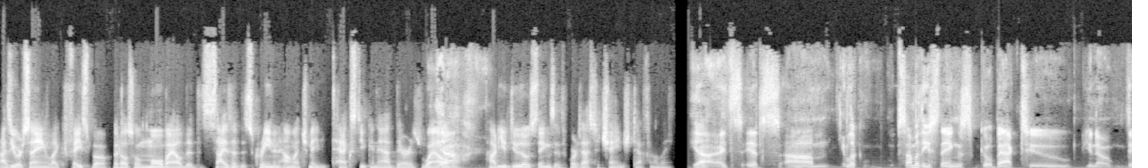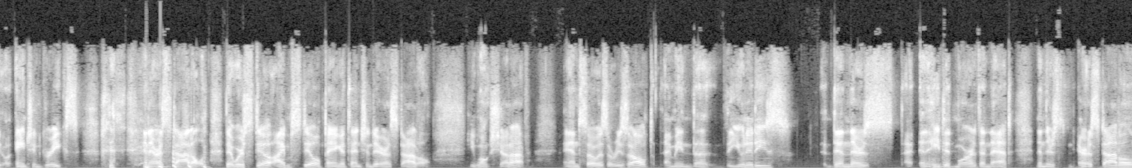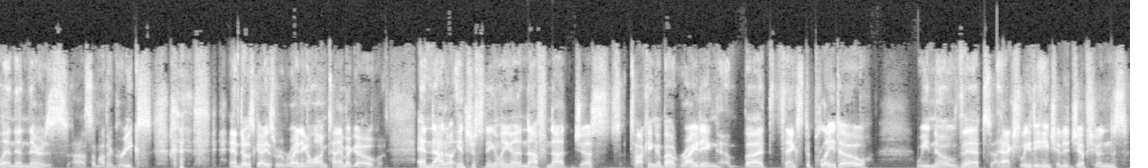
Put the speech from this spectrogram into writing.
as you were saying, like Facebook, but also mobile, the, the size of the screen and how much maybe text you can add there as well. Yeah. How do you do those things? Of course, has to change definitely. Yeah, it's it's um, look some of these things go back to you know the ancient greeks and aristotle that we're still i'm still paying attention to aristotle. He won't shut up. And so as a result i mean the the unities then there's and he did more than that. Then there's aristotle and then there's uh, some other greeks. And those guys were writing a long time ago. And not interestingly enough not just talking about writing but thanks to plato we know that actually the ancient Egyptians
